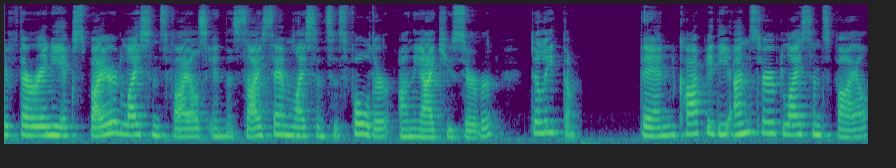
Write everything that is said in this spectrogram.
If there are any expired license files in the SySAM licenses folder on the IQ server, delete them. Then copy the unserved license file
